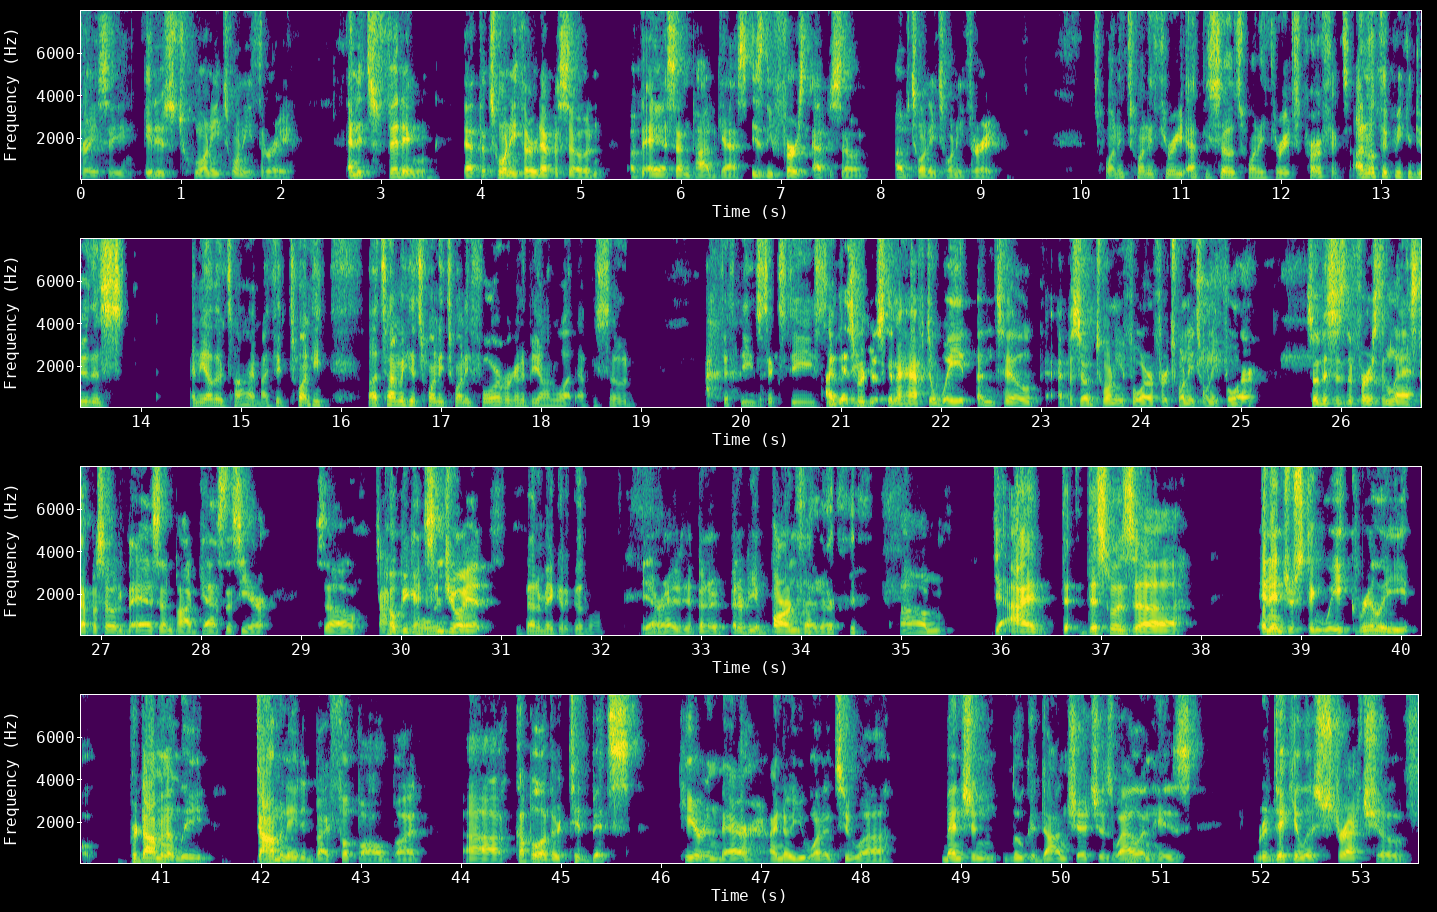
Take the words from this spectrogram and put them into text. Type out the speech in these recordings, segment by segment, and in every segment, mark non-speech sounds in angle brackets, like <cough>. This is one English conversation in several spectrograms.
Tracy, it is 2023. And it's fitting that the 23rd episode of the ASN podcast is the first episode of 2023. 2023 episode 23 it's perfect i don't think we can do this any other time i think 20 by the time we hit 2024 we're going to be on what episode 50 <laughs> 60 I guess we're just going to have to wait until episode 24 for 2024. so this is the first and last episode of the ASN podcast this year. So I hope you guys Well, we- enjoy it. Better make it a good one Yeah, right. It better better be a barn <laughs> burner. um, yeah, I th- this was uh, an interesting week. Really, predominantly dominated by football, but uh, a couple other tidbits here and there. I know you wanted to uh, mention Luka Doncic as well and his ridiculous stretch of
